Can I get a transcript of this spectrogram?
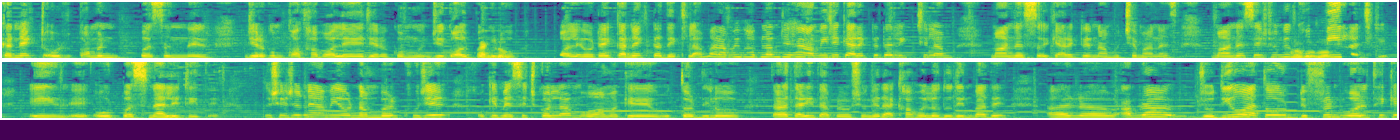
কানেক্ট ওর কমন পার্সনের যেরকম কথা বলে যেরকম যে গল্পগুলো বলে ওটাই কানেক্টটা দেখলাম। আর আমি ভাবলাম যে হ্যাঁ আমি যে ক্যারেক্টারটা লিখছিলাম মানস ওই ক্যারেক্টারের নাম হচ্ছে মানস। মানসের সঙ্গে খুব। মিল আছে এই ওর পার্সোনালিটিতে তো। সেই জন্য আমি ওর নাম্বার খুঁজে ওকে মেসেজ করলাম। ও আমাকে উত্তর দিল তাড়াতাড়ি তারপরে ওর সঙ্গে দেখা হলো দুদিন বাদে। আর আমরা যদিও এত ডিফারেন্ট ওয়ার্ল্ড থেকে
